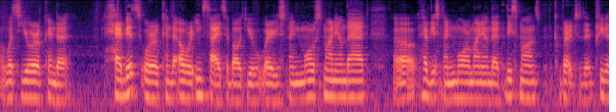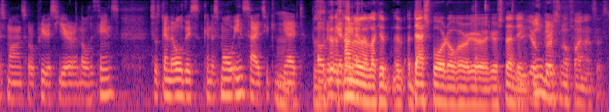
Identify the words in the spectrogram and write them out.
uh, what's your kind of habits or kind of our insights about you, where you spend most money on that. Uh, have you spent more money on that this month compared to the previous month or previous year, and all the things. So it's kind of all these kind of small insights you can Mm. get It's, out of it's your kind data. of like a, a dashboard over your, your spending. Your Indeed. personal finances.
